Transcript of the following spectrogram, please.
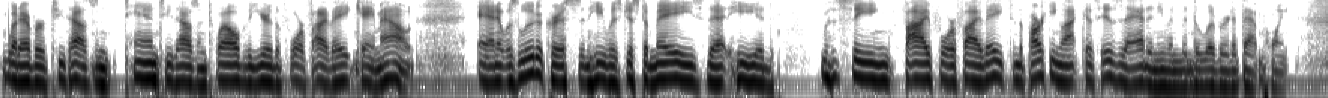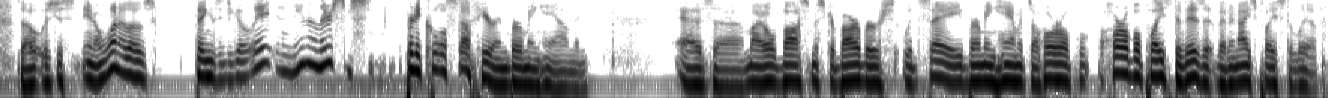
whatever 2010 2012 the year the 458 came out and it was ludicrous and he was just amazed that he had was seeing five four five eights in the parking lot because his hadn't even been delivered at that point so it was just you know one of those things that you go hey, you know there's some pretty cool stuff here in birmingham and as uh, my old boss mr barber would say birmingham it's a horrible horrible place to visit but a nice place to live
